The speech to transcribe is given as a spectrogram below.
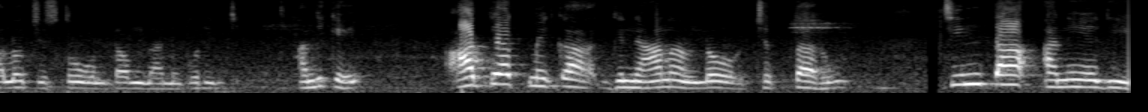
ఆలోచిస్తూ ఉంటాం దాని గురించి. అందుకే ఆధ్యాత్మిక జ్ఞానంలో చెప్తారు చింత అనేది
